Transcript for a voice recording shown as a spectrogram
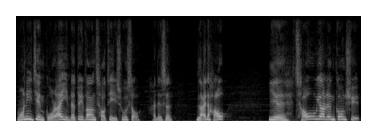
王离见果然引得对方朝自己出手，喊了声：“来得好！”也朝乌鸦人攻去。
